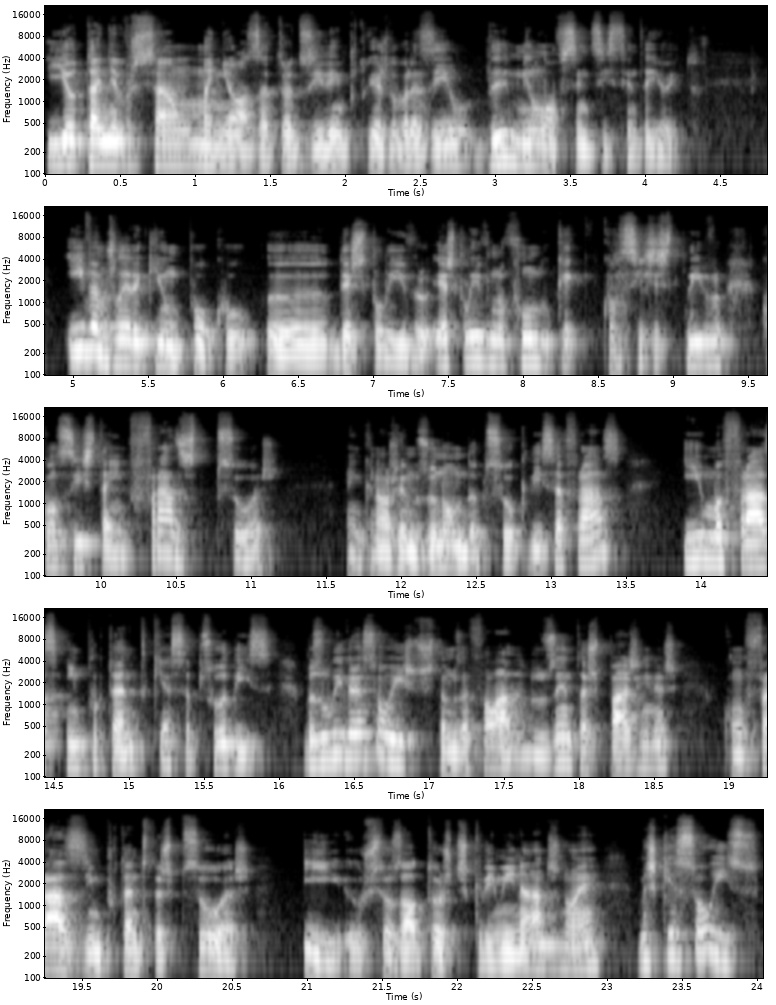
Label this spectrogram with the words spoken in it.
e eu tenho a versão manhosa traduzida em português do Brasil de 1978. E vamos ler aqui um pouco uh, deste livro. Este livro, no fundo, o que é que consiste? Este livro consiste em frases de pessoas, em que nós vemos o nome da pessoa que disse a frase e uma frase importante que essa pessoa disse. Mas o livro é só isto. Estamos a falar de 200 páginas com frases importantes das pessoas e os seus autores discriminados, não é? Mas que é só isso.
